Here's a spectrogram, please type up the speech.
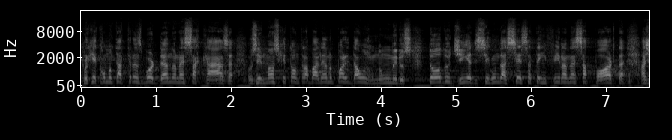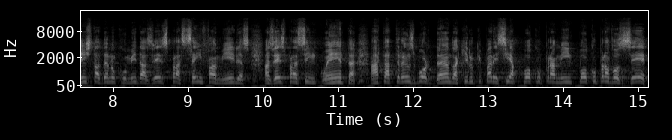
Porque, como está transbordando nessa casa, os irmãos que estão trabalhando podem dar uns números. Todo dia, de segunda a sexta, tem fila nessa porta. A gente está dando comida, às vezes, para 100 famílias, às vezes para 50. Ah, está transbordando. Aquilo que parecia pouco para mim, pouco para você,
